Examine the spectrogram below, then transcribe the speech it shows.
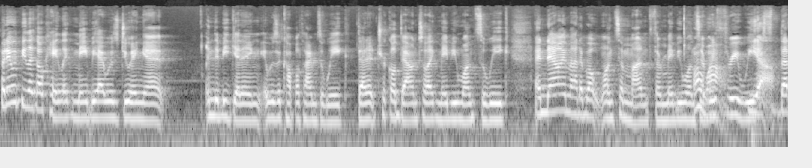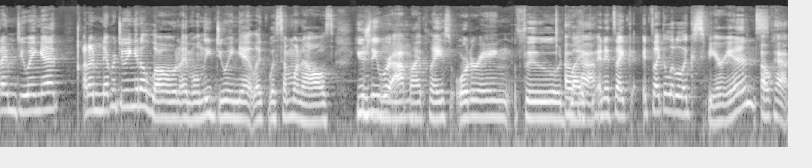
But it would be like, okay, like maybe I was doing it in the beginning, it was a couple times a week. Then it trickled down to like maybe once a week. And now I'm at about once a month or maybe once Oh, every wow. three weeks Yeah. that I'm doing it. And I'm never doing it alone. I'm only doing it like with someone else. Usually we're at my place ordering food. Like Mm-hmm. And it's like it's like a little experience. Okay.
